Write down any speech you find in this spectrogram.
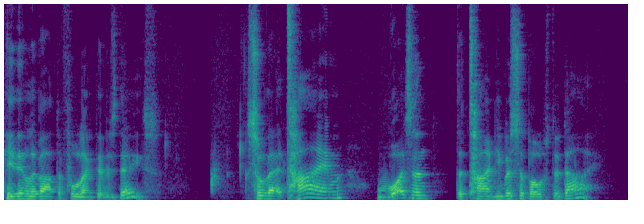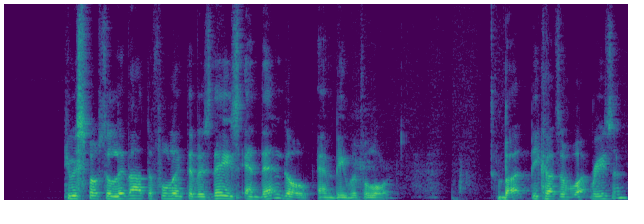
He didn't live out the full length of his days. So that time wasn't the time he was supposed to die. He was supposed to live out the full length of his days and then go and be with the Lord. But because of what reason?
